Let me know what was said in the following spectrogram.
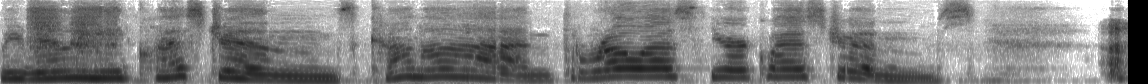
we really need questions come on throw us your questions and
